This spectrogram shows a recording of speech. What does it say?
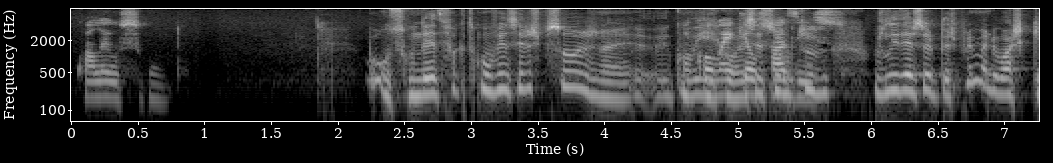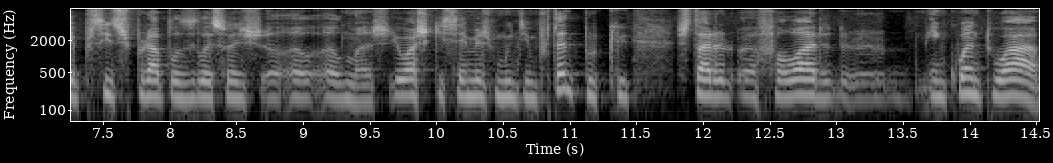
Qual é o segundo? Bom, o segundo é de facto convencer as pessoas, não é? E como e é que ele faz isso? Os líderes europeus. Primeiro, eu acho que é preciso esperar pelas eleições alemãs. Eu acho que isso é mesmo muito importante porque estar a falar eh, enquanto há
